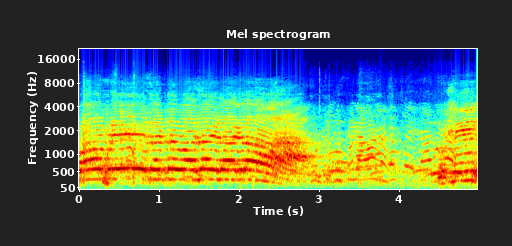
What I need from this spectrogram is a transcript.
बापरे दंड वाजायला लागला. कुठली?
